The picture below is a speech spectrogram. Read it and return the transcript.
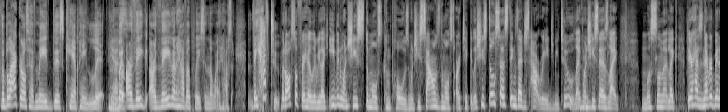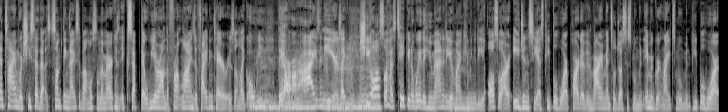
the black girls have made this campaign lit Yes. but are they are they going to have a place in the white house? They have to. But also for Hillary, like even when she's the most composed, when she sounds the most articulate, she still says things that just outrage me too. Like when she mm-hmm. says like Muslim, like there has never been a time where she said that something nice about Muslim Americans, except that we are on the front lines of fighting terrorism. Like oh, we mm-hmm. they are our eyes and ears. Like she also has taken away the humanity of my community, also our agency as people who are part of environmental justice movement, immigrant rights movement, people who are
